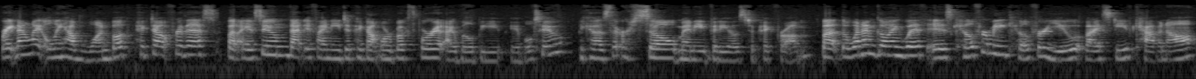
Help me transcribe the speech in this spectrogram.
Right now I only have one book picked out for this, but I assume that if I need to pick out more books for it, I will be able to because there are so many videos to pick from. But the one I'm going with is Kill for Me, Kill for You by Steve Cavanagh.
